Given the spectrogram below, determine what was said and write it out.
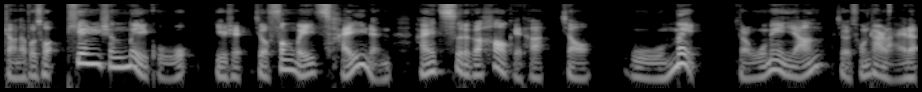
长得不错，天生媚骨。于是就封为才人，还赐了个号给他，叫武媚，就是武媚娘，就是从这儿来的。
